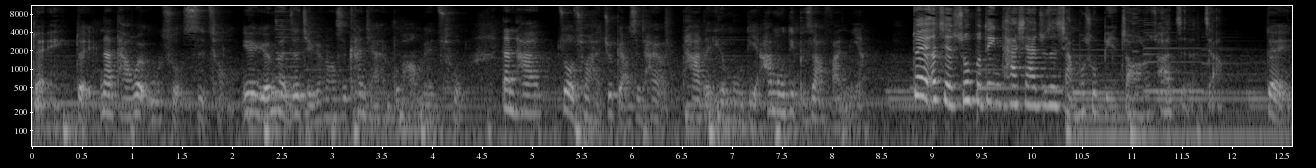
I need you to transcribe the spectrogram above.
对，对，那他会无所适从，因为原本这解决方式看起来很不好，没错，但他做出来就表示他有他的一个目的啊，他目的不是要烦你啊，对，而且说不定他现在就是想不出别招了，所以他只能这样。对，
